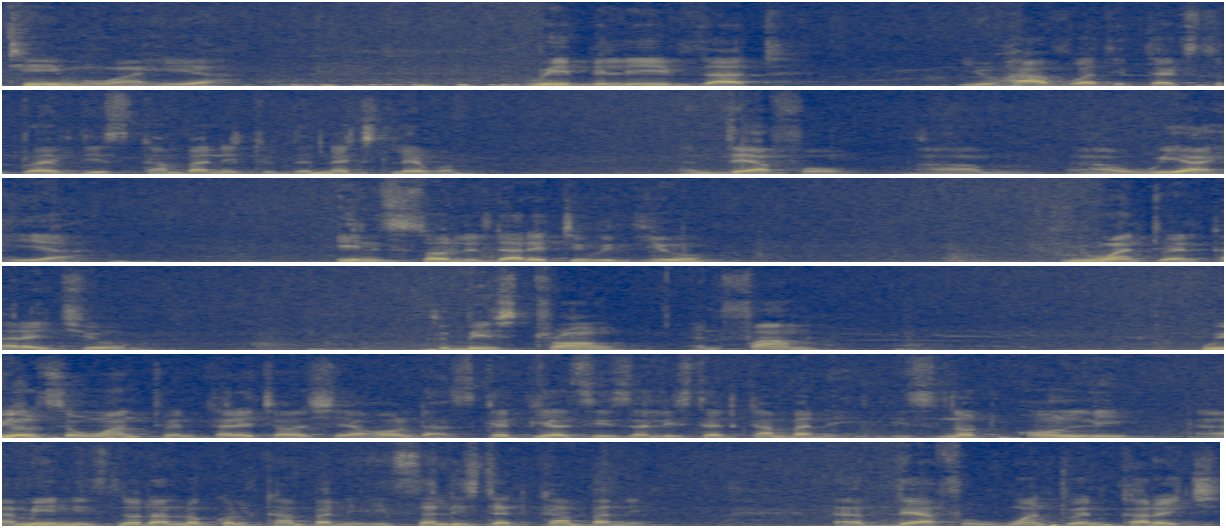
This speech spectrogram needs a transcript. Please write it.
team who are here, we believe that you have what it takes to drive this company to the next level. And therefore, um, uh, we are here in solidarity with you. We want to encourage you to be strong and firm we also want to encourage our shareholders. KPLC is a listed company. It's not only, I mean, it's not a local company. It's a listed company. Uh, therefore, we want to encourage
